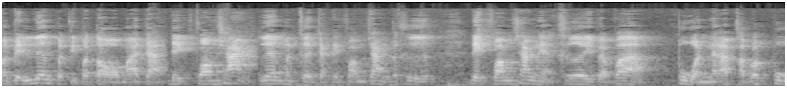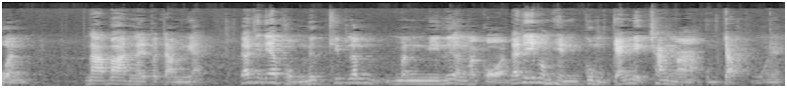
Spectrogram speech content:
มันเป็นเรื่องปฏิปต่อมาจากเด็กฟอร์มช่าง เรื่องมันเกิดจากเด็กฟอร์มช่างก็คือ เด็กฟอร์มช่างเนี่ยเคยแบบว่าป่วนนะครับขับรถป่วนหน้าบ้านอะไรประจำอย่างเงี้ย แล้วทีเนี้ยผมนึกคิดแล้วมันมีเรื่องมาก่อน แล้วทีนี้ผมเห็นกลุ่มแก๊งเด็กช่างมา ผมจับหัวเนี่ย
